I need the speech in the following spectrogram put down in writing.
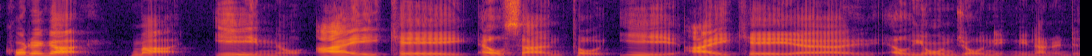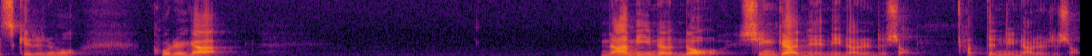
これが、まあ、E の IKL3 と EIKL4 乗になるんですけれども、これが波の進化になるでしょう。発展になるでしょ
